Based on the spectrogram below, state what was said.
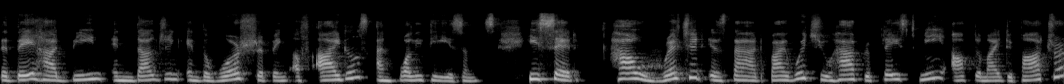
that they had been indulging in the worshipping of idols and polytheisms. He said, how wretched is that by which you have replaced me after my departure?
